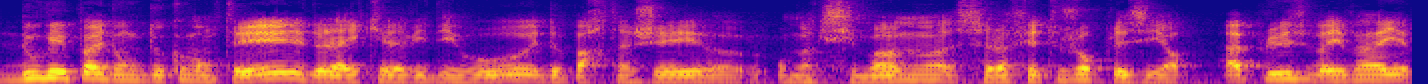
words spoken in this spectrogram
N'oubliez pas donc de commenter, de liker la vidéo et de partager euh, au maximum. Cela fait toujours plaisir. A plus, bye bye.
